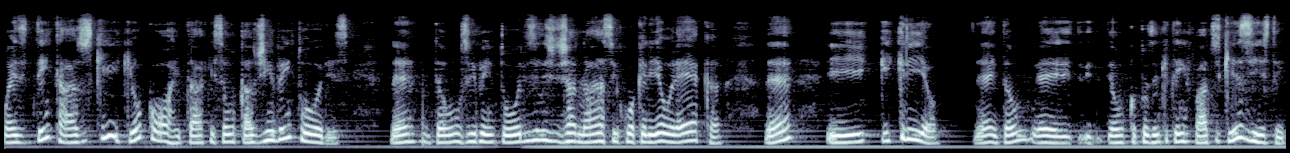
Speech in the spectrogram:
mas tem casos que, que ocorrem, tá? Que são casos de inventores, né? Então os inventores eles já nascem com aquele eureka, né? E, e criam, né? Então, é, então eu estou dizendo que tem fatos que existem,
